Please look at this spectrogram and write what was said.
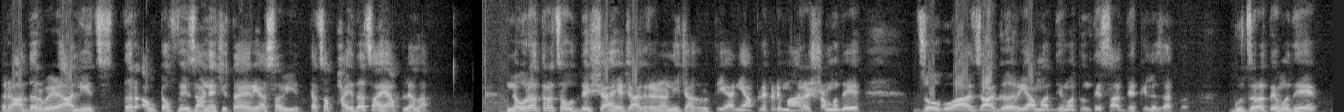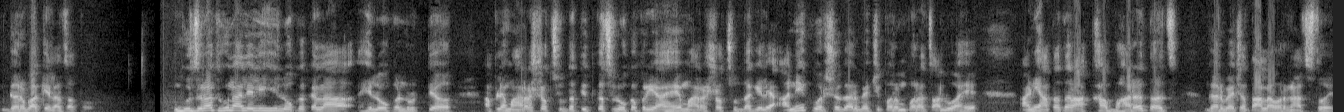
रादर वेळ आलीच तर आउट ऑफ वे जाण्याची तयारी असावी. त्याचा फायदाच आहे आपल्याला. नवरात्राचा उद्देश आहे जागरण आणि जागृती आणि आपल्याकडे महाराष्ट्रामध्ये जोगवा जागर या माध्यमातून ते साध्य केलं जातं. गुजरातेमध्ये गरबा केला जातो. गुजरातहून आलेली ही लोककला हे लोकनृत्य आपल्या महाराष्ट्रात सुद्धा तितकंच लोकप्रिय आहे. महाराष्ट्रात सुद्धा गेले अनेक वर्ष गरब्याची परंपरा चालू आहे आणि आता तर अख्खा भारतच गरब्याच्या तालावर नाचतोय.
